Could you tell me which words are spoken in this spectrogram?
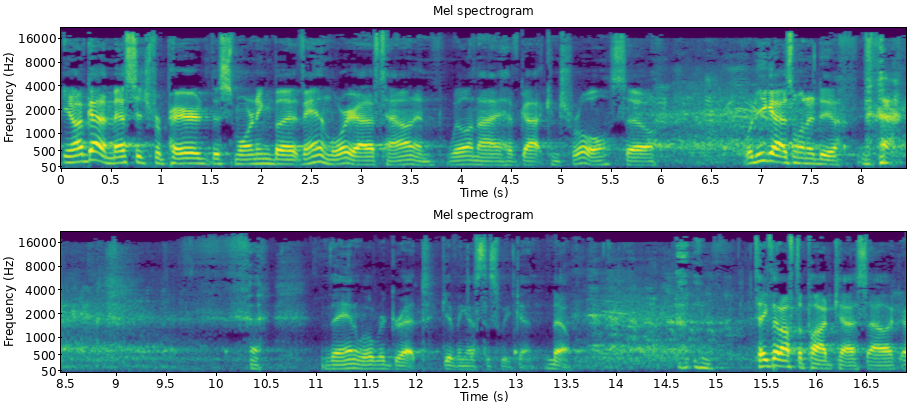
you know, I've got a message prepared this morning, but Van and Lori are out of town, and Will and I have got control. So, what do you guys want to do? Van will regret giving us this weekend. No. Take that off the podcast, Alec, all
